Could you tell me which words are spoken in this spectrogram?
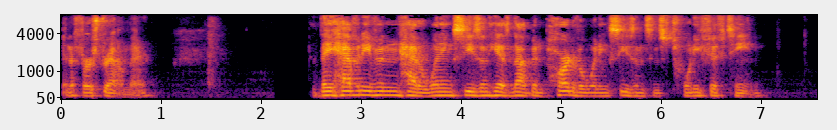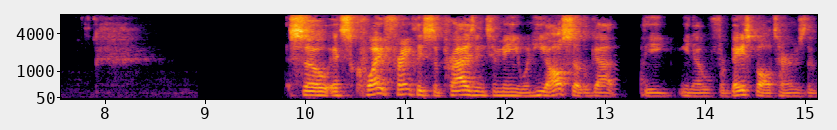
in a first round there. They haven't even had a winning season. He has not been part of a winning season since 2015. So it's quite frankly surprising to me when he also got the, you know, for baseball terms, the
